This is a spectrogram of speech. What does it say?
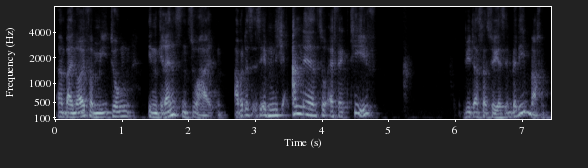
äh, bei Neuvermietungen in Grenzen zu halten. Aber das ist eben nicht annähernd so effektiv wie das, was wir jetzt in Berlin machen.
